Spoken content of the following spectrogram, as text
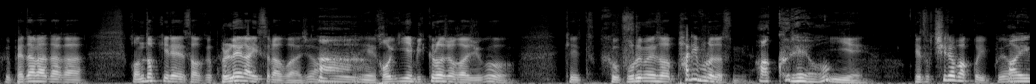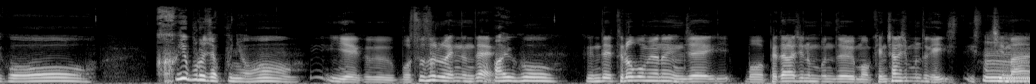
그 배달하다가 언덕길에서 그 블랙아이스라고 하죠. 아. 예, 거기에 미끄러져 가지고 이렇게 그 구르면서 팔이 부러졌습니다. 아 그래요? 예. 계속 치료받고 있고요. 아이고 크게 부러졌군요. 예, 그 뭐 수술을 했는데 아이고 근데 들어보면은 이제 이- 뭐 배달하시는 분들 뭐 괜찮으신 분도 계- 있지만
